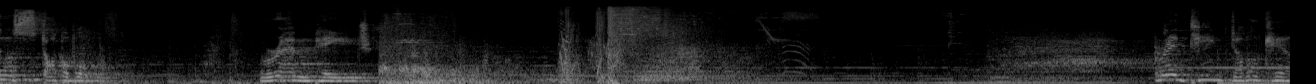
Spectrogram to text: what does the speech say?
Unstoppable. Rampage. Red team double kill.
